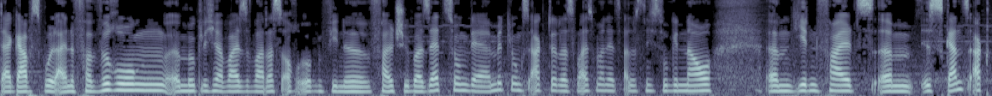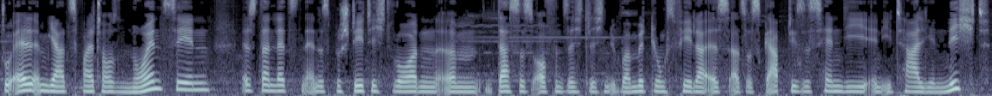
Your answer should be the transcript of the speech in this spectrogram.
Da gab es wohl eine Verwirrung. Äh, möglicherweise war das auch irgendwie eine falsche Übersetzung der Ermittlungsakte. Das weiß man jetzt alles nicht so genau. Ähm, jedenfalls ähm, ist ganz aktuell im Jahr 2000 2019 ist dann letzten Endes bestätigt worden, ähm, dass es offensichtlich ein Übermittlungsfehler ist. Also es gab dieses Handy in Italien nicht,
